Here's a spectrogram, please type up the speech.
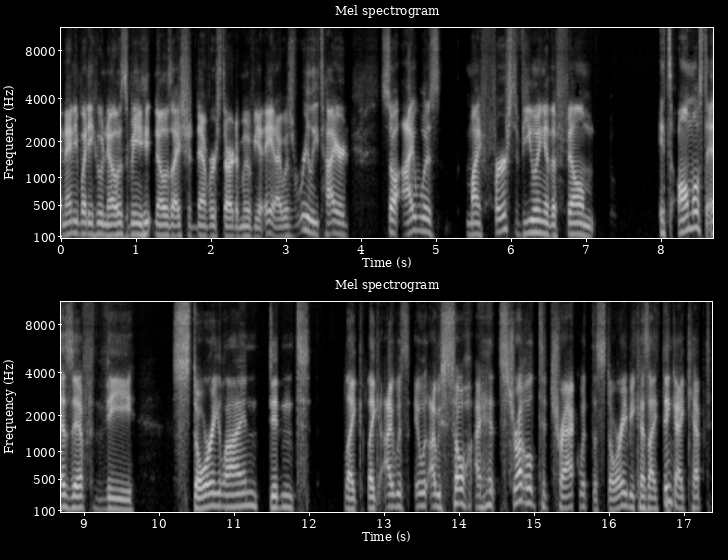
And anybody who knows me knows I should never start a movie at eight. I was really tired. So I was my first viewing of the film. It's almost as if the storyline didn't like like I was it was I was so I had struggled to track with the story because I think I kept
